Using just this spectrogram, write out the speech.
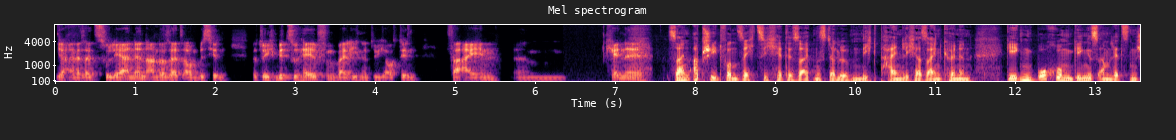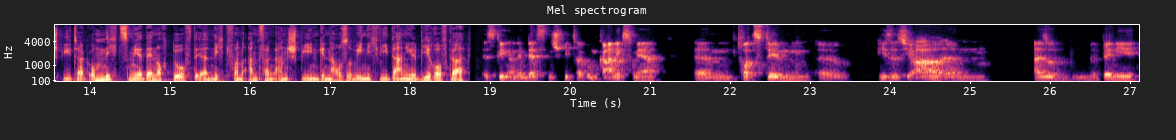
ja, einerseits zu lernen, andererseits auch ein bisschen natürlich mitzuhelfen, weil ich natürlich auch den Verein ähm, kenne. Sein Abschied von 60 hätte seitens der Löwen nicht peinlicher sein können. Gegen Bochum ging es am letzten Spieltag um nichts mehr, dennoch durfte er nicht von Anfang an spielen, genauso wenig wie Daniel Birovka. Es ging an dem letzten Spieltag um gar nichts mehr. Ähm, trotzdem äh, hieß es ja, ähm, also Benny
